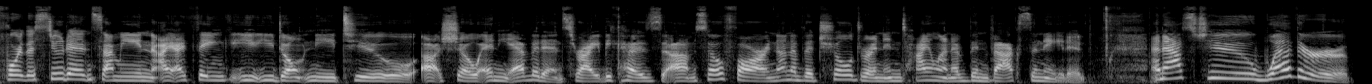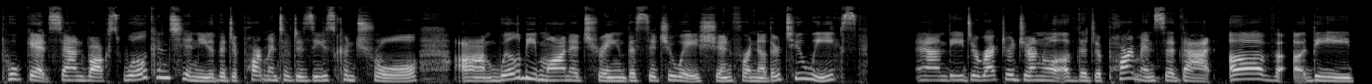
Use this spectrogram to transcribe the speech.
for the students, I mean, I, I think you, you don't need to uh, show any evidence, right? Because um, so far, none of the children in Thailand have been vaccinated. And as to whether Phuket Sandbox will continue, the Department of Disease Control um, will be monitoring the situation for another two weeks. And the director general of the department said that of uh, the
